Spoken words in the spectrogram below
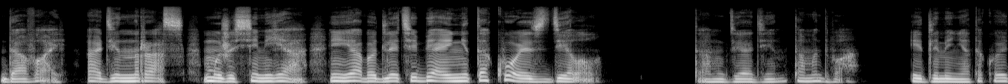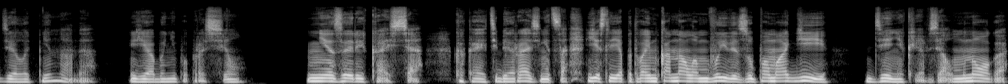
Давай, один раз, мы же семья, я бы для тебя и не такое сделал. Там, где один, там и два. И для меня такое делать не надо. Я бы не попросил. Не зарекайся. Какая тебе разница, если я по твоим каналам вывезу, помоги. Денег я взял много,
